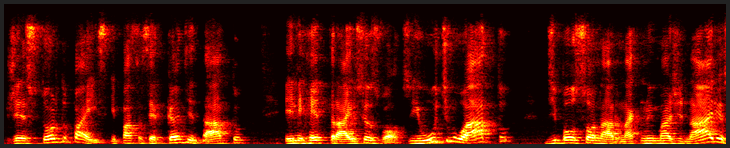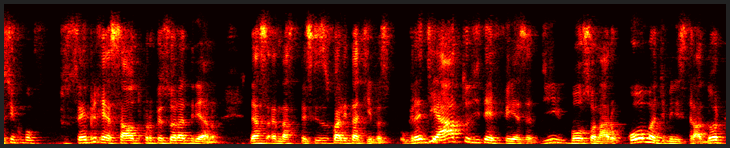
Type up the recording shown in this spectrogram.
gestor do país e passa a ser candidato, ele retrai os seus votos. E o último ato de Bolsonaro na, no imaginário, assim como sempre ressalta o professor Adriano, dessa, nas pesquisas qualitativas, o grande ato de defesa de Bolsonaro como administrador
